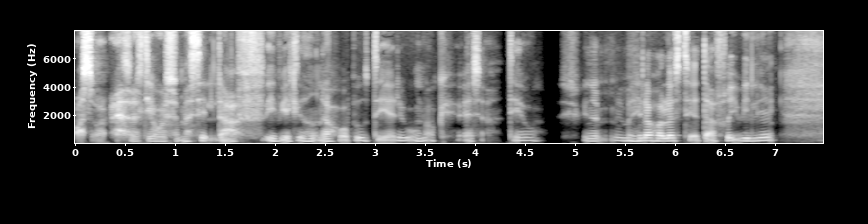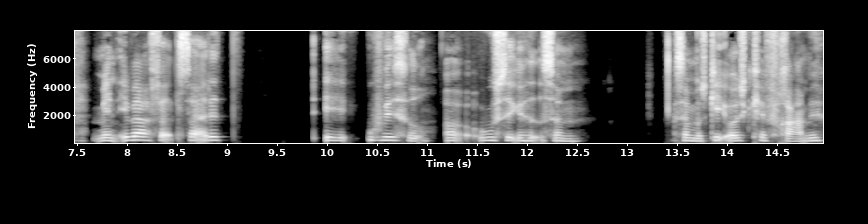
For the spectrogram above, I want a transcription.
Og så, altså, det er jo som mig selv, der i virkeligheden er hoppet. Det er det jo nok. Altså, det er jo, vi må hellere holde os til, at der er fri vilje. Ikke? Men i hvert fald, så er det øh, uvidshed og usikkerhed, som, som måske også kan fremme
